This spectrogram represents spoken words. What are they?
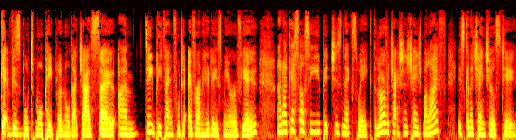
get visible to more people and all that jazz. So I'm deeply thankful to everyone who leaves me a review. And I guess I'll see you bitches next week. The law of attraction has changed my life. It's going to change yours too.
